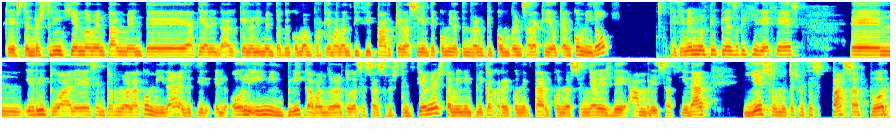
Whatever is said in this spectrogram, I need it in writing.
que estén restringiendo mentalmente aquel, aquel alimento que coman porque van a anticipar que la siguiente comida tendrán que compensar aquello que han comido, que tienen múltiples rigideces Em, y rituales en torno a la comida, es decir, el all-in implica abandonar todas esas restricciones, también implica reconectar con las señales de hambre y saciedad y eso muchas veces pasa por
